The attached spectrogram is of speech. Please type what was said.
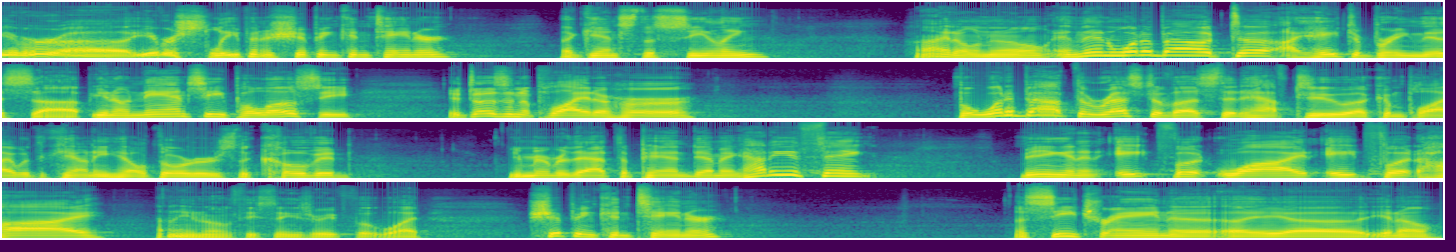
You ever uh, you ever sleep in a shipping container against the ceiling? I don't know. And then what about? Uh, I hate to bring this up. You know, Nancy Pelosi. It doesn't apply to her. But what about the rest of us that have to uh, comply with the county health orders? The COVID. You remember that? The pandemic. How do you think being in an eight foot wide, eight foot high? I don't even know if these things are eight foot wide. Shipping container, a sea train, a, a uh, you know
